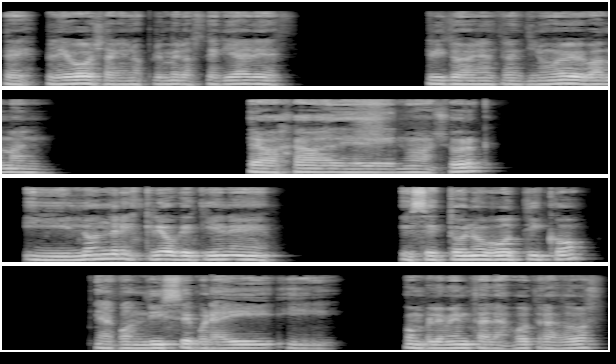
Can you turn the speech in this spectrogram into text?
se desplegó, ya que en los primeros seriales escritos en el 39, Batman trabajaba desde Nueva York y Londres creo que tiene ese tono gótico que acondice por ahí y complementa las otras dos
